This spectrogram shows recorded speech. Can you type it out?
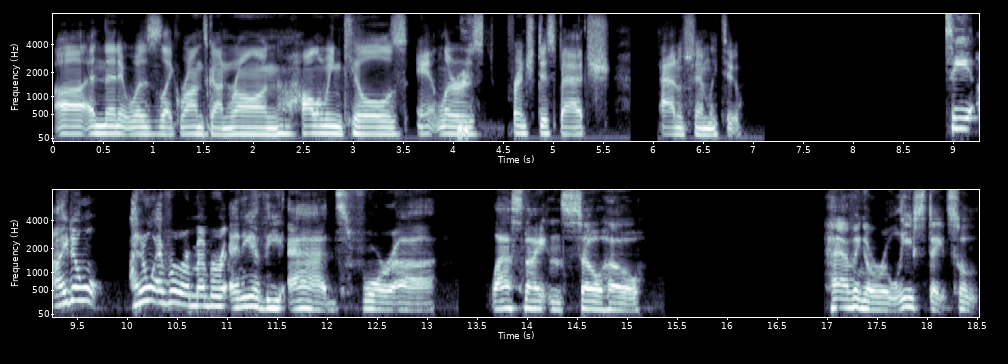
Uh, and then it was like Ron's Gone Wrong, Halloween Kills, Antlers, French Dispatch, Addams Family 2. See, I don't I don't ever remember any of the ads for uh last night in Soho having a release date, so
